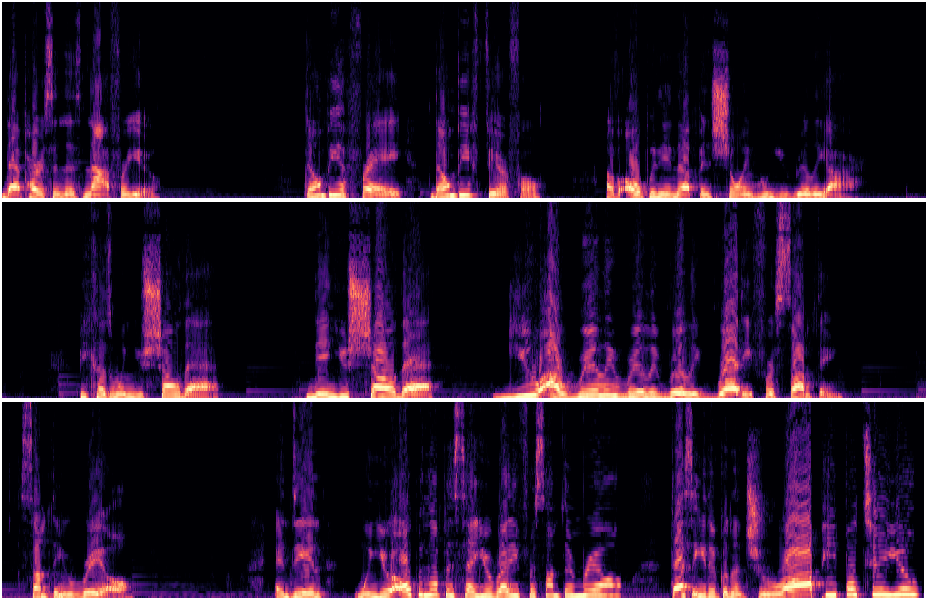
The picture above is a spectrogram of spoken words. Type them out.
That person is not for you. Don't be afraid, don't be fearful of opening up and showing who you really are. Because when you show that, then you show that you are really, really, really ready for something, something real. And then when you open up and say you're ready for something real, that's either going to draw people to you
